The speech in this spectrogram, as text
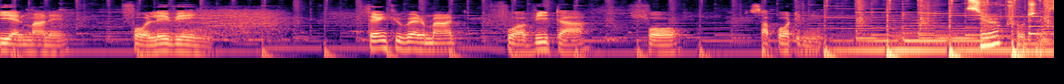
earn money for living. Thank you very much Fua Vita for supporting me. Zero Project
